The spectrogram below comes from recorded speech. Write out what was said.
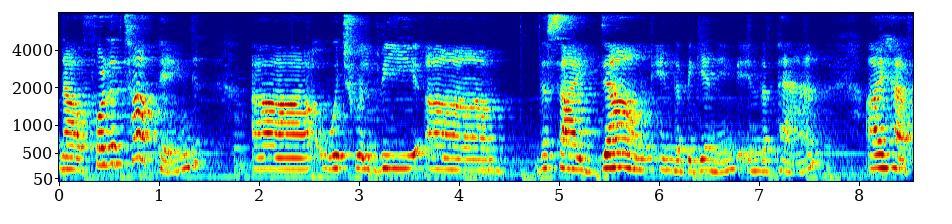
Now for the topping, uh, which will be um, the side down in the beginning in the pan. I have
